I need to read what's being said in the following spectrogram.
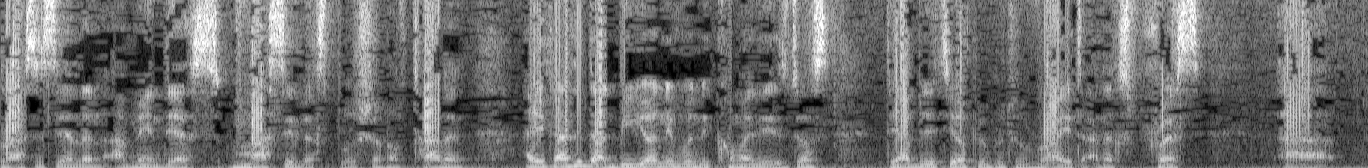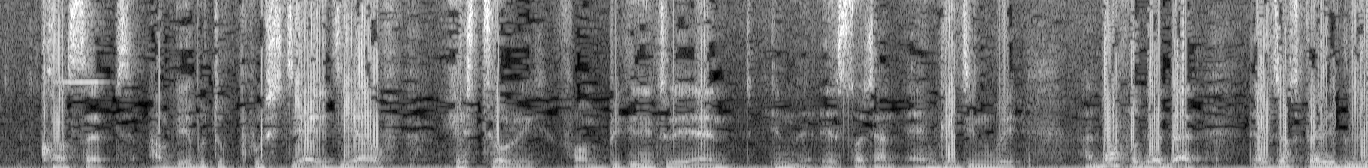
Lasisi Elenu. I mean, there's massive explosion of talent. And you can see that beyond even the comedy, it's just the ability of people to write and express uh, concept and be able to push the idea of a story from beginning to the end in, in such an engaging way. And don't forget that there's just very little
